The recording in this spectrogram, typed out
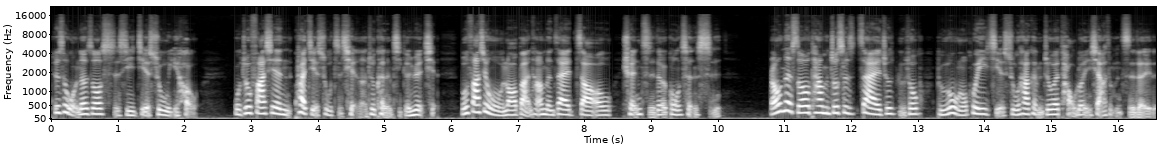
就是我那时候实习结束以后，我就发现快结束之前了，就可能几个月前，我发现我老板他们在招全职的工程师。然后那时候他们就是在，就比如说，比如说我们会议结束，他可能就会讨论一下什么之类的。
